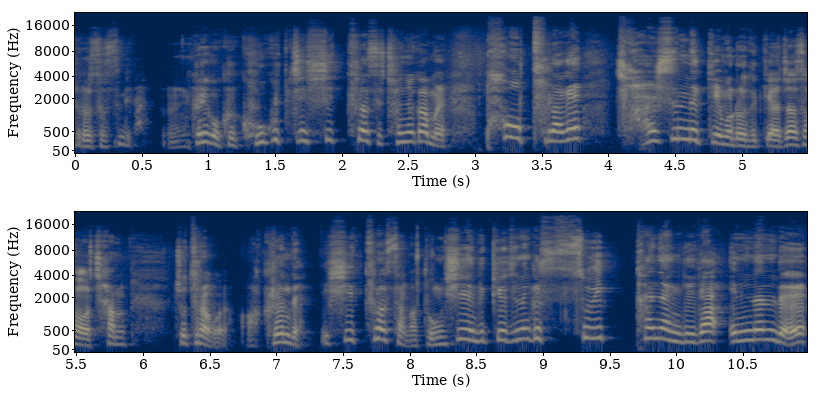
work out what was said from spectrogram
들었었습니다. 음, 그리고 그 고급진 시트러스의 천여감을 파워풀하게 잘 쓴 느낌으로 느껴져서 참 좋더라고요. 아, 그런데 이 시트러스함과 동시에 느껴지는 그 스윗한 향기가 있는데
